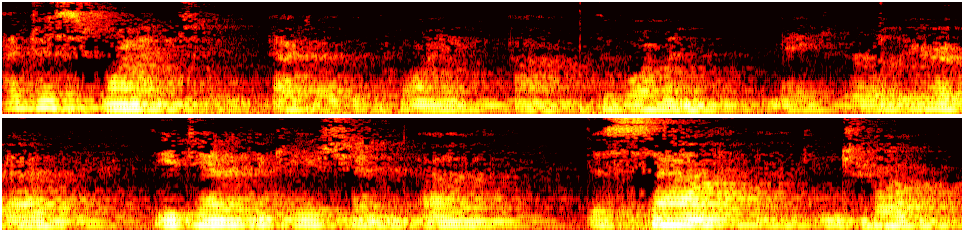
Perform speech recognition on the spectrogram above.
I just wanted to echo the point uh, the woman made earlier about the identification of the self and control.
